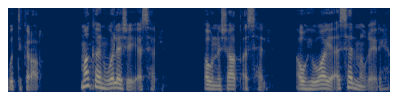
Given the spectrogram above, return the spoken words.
والتكرار. ما كان ولا شيء أسهل أو نشاط أسهل أو هواية أسهل من غيرها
